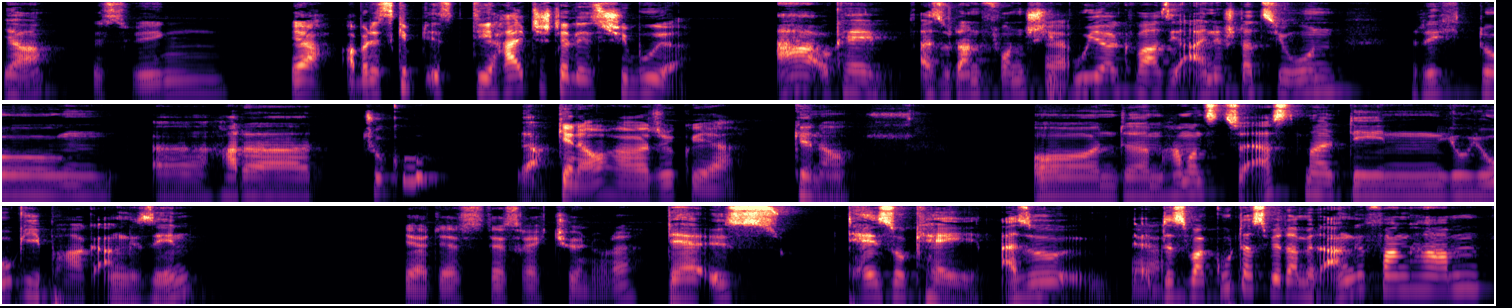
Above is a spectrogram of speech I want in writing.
ja. Deswegen, ja, aber es gibt, ist, die Haltestelle ist Shibuya. Ah, okay. Also dann von Shibuya quasi eine Station Richtung äh, Harajuku? Ja, Genau, Harajuku, ja. genau. Und ähm, haben uns zuerst mal den Yoyogi Park angesehen. Ja, der ist, der ist recht schön, oder? Der ist, der ist okay. Also, Ja. das war gut, dass wir damit angefangen haben.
